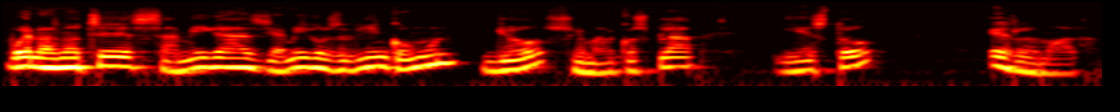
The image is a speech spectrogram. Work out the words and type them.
Buenas noches, amigas y amigos del bien común. Yo soy Marcos Pla y esto es la almohada.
